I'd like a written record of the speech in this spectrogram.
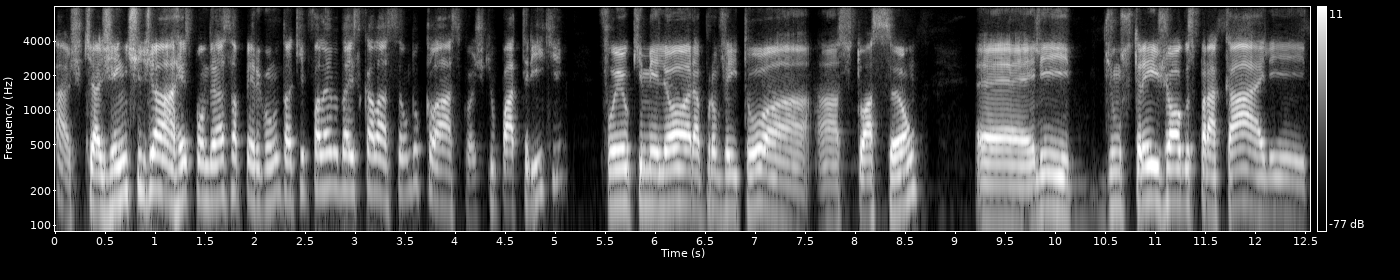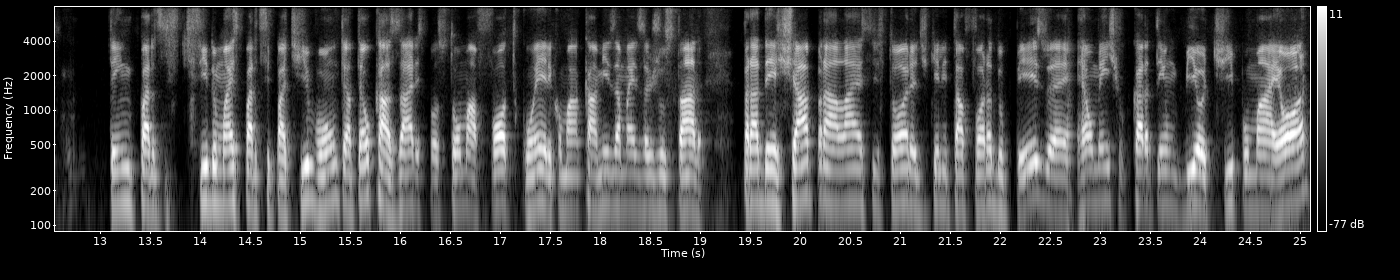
Acho que a gente já respondeu essa pergunta aqui falando da escalação do clássico. Acho que o Patrick foi o que melhor aproveitou a, a situação. É, ele, de uns três jogos para cá, ele tem sido mais participativo. Ontem, até o Casares postou uma foto com ele, com uma camisa mais ajustada, para deixar para lá essa história de que ele está fora do peso. É Realmente, o cara tem um biotipo maior.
